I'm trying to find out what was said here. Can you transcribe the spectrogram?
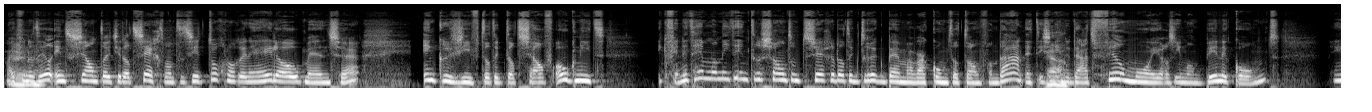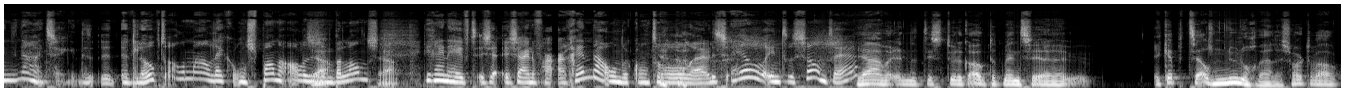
Maar ik vind het heel interessant dat je dat zegt, want er zit toch nog een hele hoop mensen Inclusief dat ik dat zelf ook niet. Ik vind het helemaal niet interessant om te zeggen dat ik druk ben, maar waar komt dat dan vandaan? Het is inderdaad veel mooier als iemand binnenkomt. Nou, het, het, loopt allemaal lekker ontspannen, alles is in balans. Ja. Diegene heeft zijn of haar agenda onder controle. Ja. Dat is heel interessant, hè? Ja, maar het is natuurlijk ook dat mensen. Uh, ik heb het zelfs nu nog wel eens hoor. Terwijl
